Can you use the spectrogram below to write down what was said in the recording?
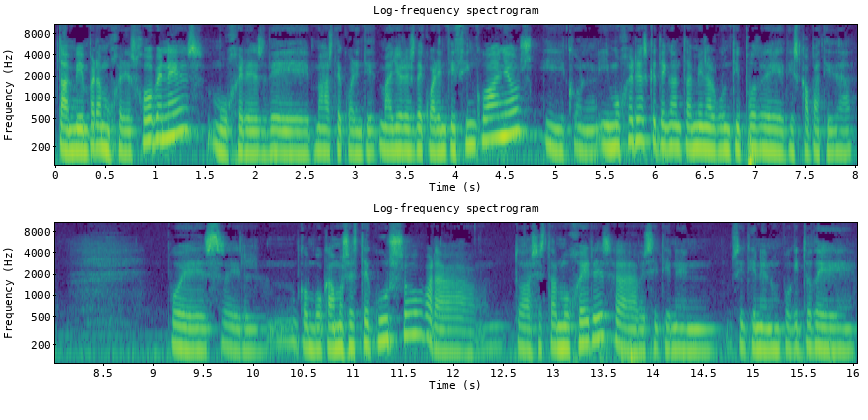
También para mujeres jóvenes, mujeres de más de 40, mayores de 45 años y, con, y mujeres que tengan también algún tipo de discapacidad pues convocamos este curso para todas estas mujeres a ver si tienen si tienen un poquito de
